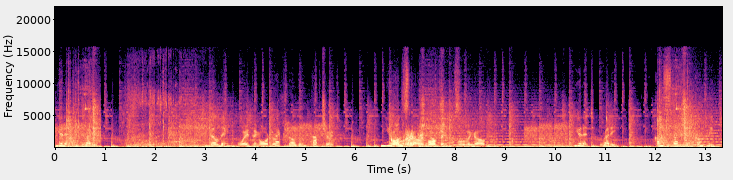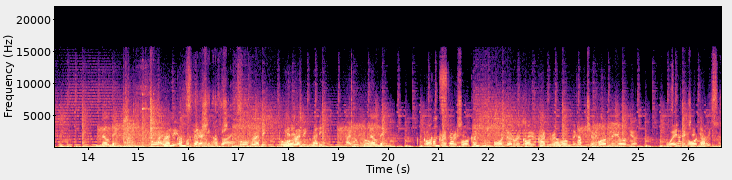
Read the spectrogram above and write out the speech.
Unit ready. Building. Waiting orders. Tech building captured. New construction reporting. options. Moving out. Unit ready. Construction complete. Building. Tools New ready. construction options. Tools ready. Tools Unit ready. ready. I will go. Building. Conscript Construction reporting. complete. Order received. Conscript reporting. captured. For the Union. Waiting orders. garrison.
